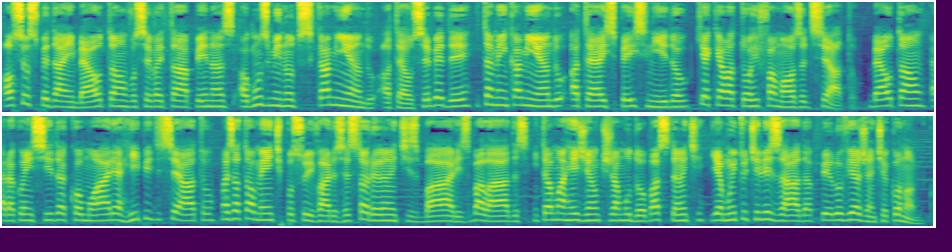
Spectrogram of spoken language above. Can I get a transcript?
Ao se hospedar em Belltown, você vai estar apenas alguns minutos caminhando até o CBD e também caminhando até a Space Needle, que é aquela torre famosa de Seattle. Belltown era conhecida como área hippie de Seattle, mas atualmente possui vários restaurantes, bares, baladas, então é uma região que já mudou bastante e é muito utilizada pelo viajante econômico.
